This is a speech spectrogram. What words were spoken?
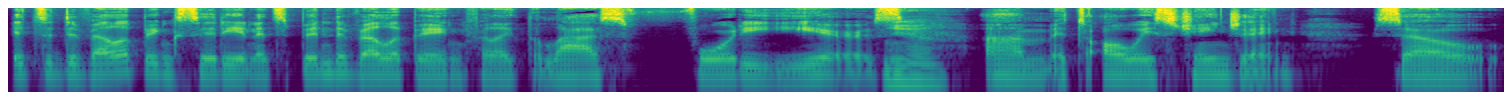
it's a developing city and it's been developing for like the last 40 years. Yeah. Um, it's always changing. So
